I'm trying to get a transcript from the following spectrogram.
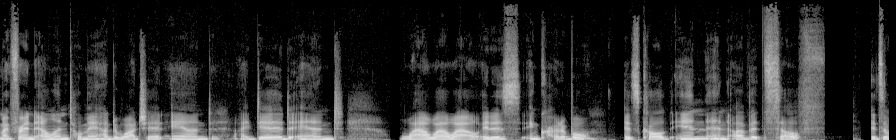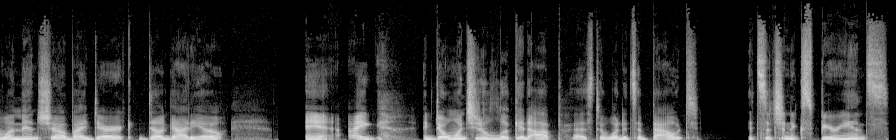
My friend Ellen told me I had to watch it, and I did, and Wow, wow, wow. It is incredible. It's called In and of Itself. It's a one man show by Derek DelGaudio. And I I don't want you to look it up as to what it's about. It's such an experience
